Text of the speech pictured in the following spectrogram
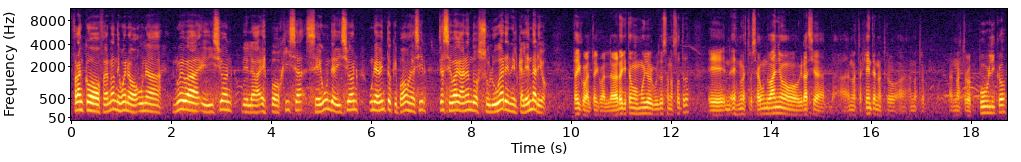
Franco Fernández, bueno, una nueva edición de la Expo GISA, segunda edición, un evento que podemos decir ya se va ganando su lugar en el calendario. Tal cual, tal cual. La verdad que estamos muy orgullosos nosotros. Eh, es nuestro segundo año gracias a nuestra gente, a nuestro, a nuestro, a nuestro público.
